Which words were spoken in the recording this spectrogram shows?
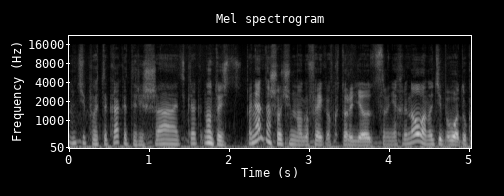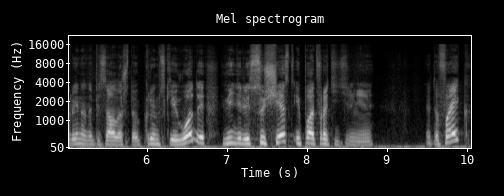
Ну, типа, это как это решать? Как... Ну, то есть, понятно, что очень много фейков, которые делают в стране хреново, но, типа, вот, Украина написала, что крымские воды видели существ и поотвратительнее. Это фейк?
